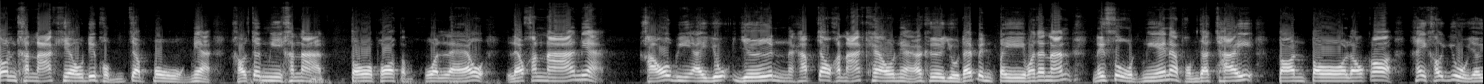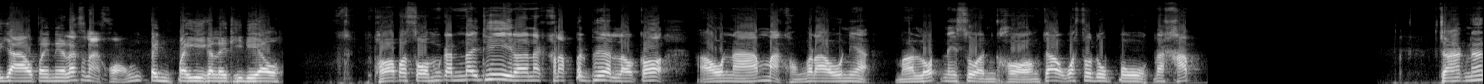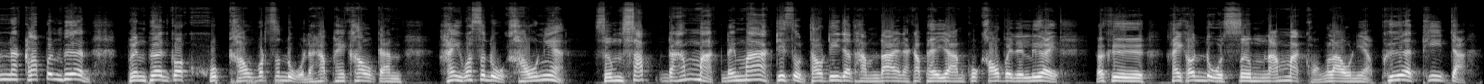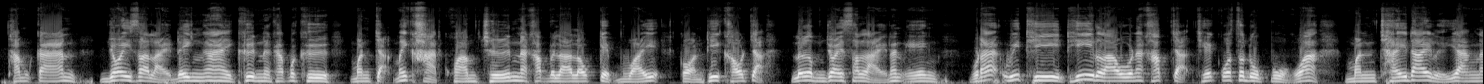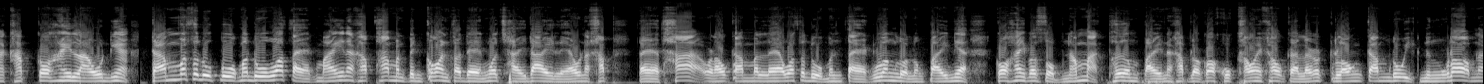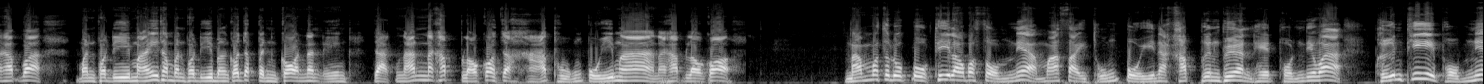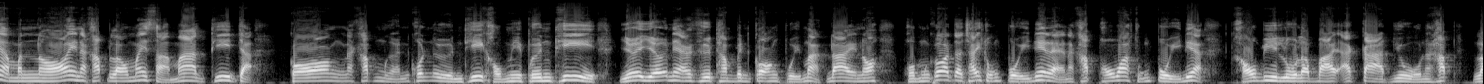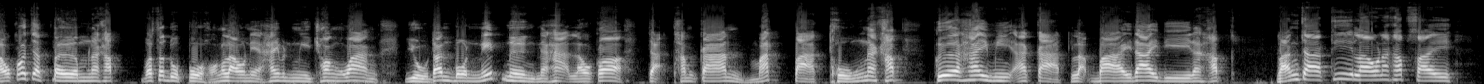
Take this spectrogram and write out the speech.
ต้นคะน้าเคลที่ผมจะปลูกเนี่ยเขาจะมีขนาดโตพอสมควรแล้ว แล้วคะน้าเนี่ยเขามีอายุยืนนะครับ เจ้าคณะแคลเนี่ยก็คืออยู่ได้เป็นปี เพราะฉะนั้นในสูตรนี้เนี่ยผมจะใช้ตอนโตแล้วก็ให้เขาอยู่ยาวๆไปในลักษณะของเป็นปีกันเลยทีเดียว พอผสมกันได้ที่แล้วนะครับเพื่อนๆเราก็เอาน้ำหมักของเราเนี่ยมาลดในส่วนของเจ้าวัสดุปลูกนะครับ จากนั้นนะครับเพื่อนๆ เพื่อนๆก็คลุกเคล้าวัสดุนะครับ ให้เข้ากัน ให้วัสดุเขาเนี่ยซึมซับน้ำหมักได้มากที่สุดเท่าที่จะทำได้นะครับ พยายามคลุกเคล้าไปเรื่อยๆ ก็คือให้เขาดูดซึมน้ำหมักของเราเนี่ยเพื่อที่จะทำการย่อยสลายได้ง่ายขึ้นนะครับ ก็คือมันจะไม่ขาดความชื้นนะครับ เวลาเราเก็บไว้ก่อนที่เขาจะเริ่มย่อยสลายนั่นเอง และวิธีที่เรานะครับจะเช็ควัสดุปลูกว่ามันใช้ได้หรือยังนะครับ ก็ให้เราเนี่ยกำวัสดุปลูกมาดูว่าแตกไหมนะครับ ถ้ามันเป็นก้อนแสดงว่าใช้ได้แล้วนะครับ แต่ถ้าเรากำมันแล้ววัสดุมันแตกร่วงหล่นลงไปเนี่ยก็ให้ผสมน้ำหมักเพิ่มไปนะครับแล้วก็คลุกเคล้าให้เข้ากัน แล้วก็ลองกำดูอีกหนึ่งรอบนะครับ ว่ามันพอดีไหมถ้ามันพอดีมันก็จะเป็นก้อนนั่นเอง จากนั้นนะครับเราก็จะหาถุงปุ๋ยมานะครับ เราก็ นำวัสดุปลูกที่เราผสมเนี่ยมาใส่ถุงปุ๋ยนะครับ เพื่อนๆเหตุผลที่ว่าพื้นที่ผมเนี่ยมันน้อยนะครับ เราไม่สามารถที่จะกองนะครับเหมือนคนอื่นที่เขามีพื้นที่เยอะๆเนี่ยก็คือทำเป็นกองปุ๋ยหมักได้เนาะผมก็จะใช้ถุงปุ๋ยนี่แหละนะครับ เพราะว่าถุงปุ๋ยเนี่ยเขามีรูระบายอากาศอยู่นะครับ เราก็จะเติมนะครับ วัสดุปลูกของเราเนี่ยให้มันมีช่องว่างอยู่ด้านบนนิดหนึ่งนะฮะเราก็จะทำการมัดปากถุงนะครับ เพื่อให้มีอากาศระบายได้ดีนะครับ หลังจากที่เรานะครับใส่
